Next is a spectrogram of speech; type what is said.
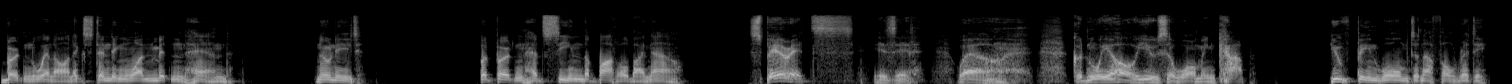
Burton went on, extending one mittened hand. No need. But Burton had seen the bottle by now. Spirits, is it? Well, couldn't we all use a warming cup? You've been warmed enough already.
